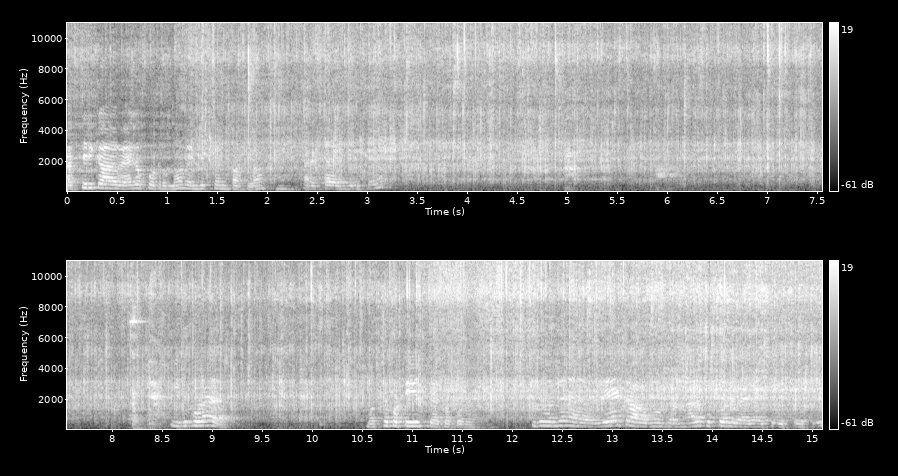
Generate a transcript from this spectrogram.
கத்திரிக்காய் வேக போட்டிருந்தோம். வெந்திருக்கன்னு பார்க்கலாம். கரெக்டாக வெந்திருக்கு. இது கூட மொச்சக்கொட்டையும் சேர்க்க போகிறேன் இது வந்து லேட் ஆகுன்றதுனால குக்கரில் வேக வச்சு வச்சு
